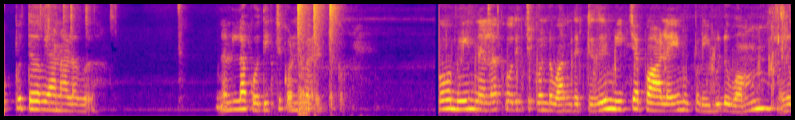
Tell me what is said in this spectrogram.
உப்பு தேவையான அளவு. நல்லா கொதித்து கொண்டு வரட்டுக்கும் ஓ மீன் நல்லா கொதித்து கொண்டு வந்துட்டுது மீச்ச பாலையும் இப்படி விடுவோம். இது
